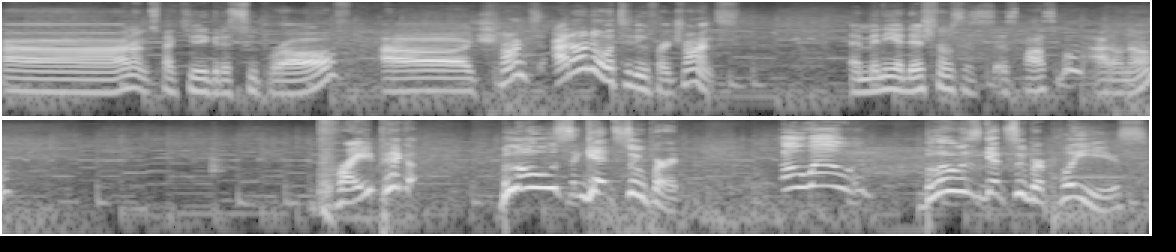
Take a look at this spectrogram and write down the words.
Uh, I don't expect you to get a super off. Uh, Trunks, I don't know what to do for Trunks. And many additionals as, as possible. I don't know. Pray pick up. Blues get supered. Oh, woo. Blues get super, please.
